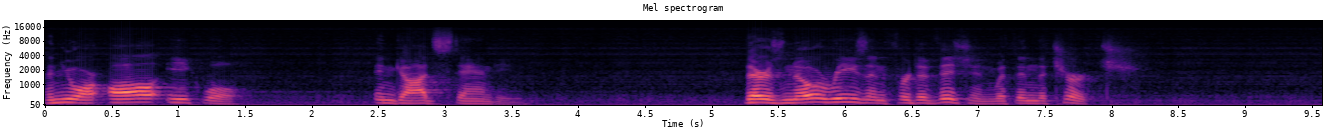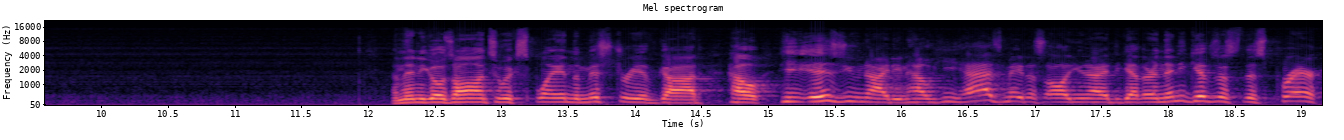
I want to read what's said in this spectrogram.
And you are all equal in God's standing. There is no reason for division within the church. And then he goes on to explain the mystery of God, how he is uniting, how he has made us all united together. And then he gives us this prayer,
